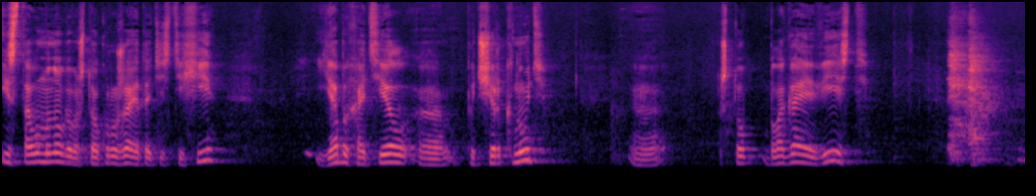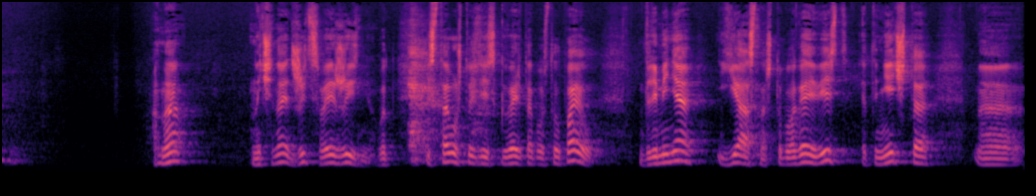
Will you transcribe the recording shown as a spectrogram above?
из того многого, что окружает эти стихи, я бы хотел э, подчеркнуть, э, что благая весть, она начинает жить своей жизнью. Вот из того, что здесь говорит апостол Павел, для меня ясно, что благая весть – это нечто э,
